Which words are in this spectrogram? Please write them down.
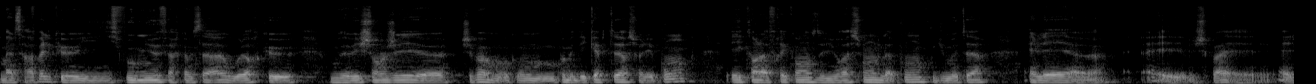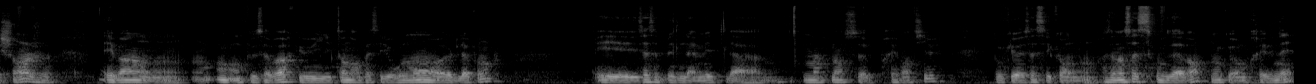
ben, elle se rappelle qu'il vaut mieux faire comme ça, ou alors que vous avez changé, euh, je sais pas, on peut mettre des capteurs sur les pompes, et quand la fréquence de vibration de la pompe ou du moteur, elle est, euh, elle est- je sais pas, elle, elle change, et ben, on, on- on peut savoir qu'il est temps de remplacer les roulements euh, de la pompe. Et ça, ça peut être de la, de la maintenance préventive. Donc euh, ça, c'est quand... on- Enfin, non, ça, c'est ce qu'on faisait avant. Donc euh, on prévenait,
